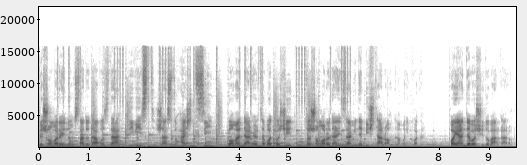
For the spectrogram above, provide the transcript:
به شماره 912 268 c با من در ارتباط باشید تا شما را در این زمینه بیشتر راهنمایی کنم. پاینده باشید و برقرار.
